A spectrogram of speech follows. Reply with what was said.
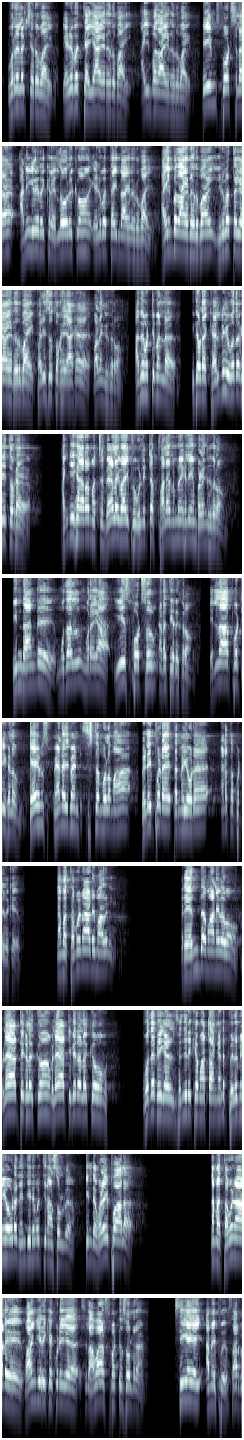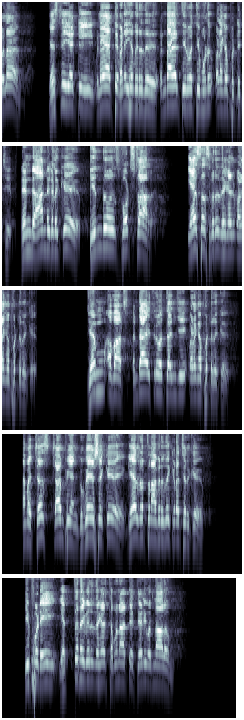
ஒரு லட்சம் ரூபாய் எழுபத்தி ஐயாயிரம் ரூபாய் ஐம்பதாயிரம் ரூபாய். டீம் ஸ்போர்ட்ஸ்ல அணியில் இருக்கிற எல்லோருக்கும் எழுபத்தைந்தாயிரம் ரூபாய் ஐம்பதாயிரம் ரூபாய் இருபத்தையாயிரம் ரூபாய் பரிசு தொகையாக வழங்குகிறோம். அது மட்டுமல்ல இதோட கல்வி உதவித்தொகை அங்கீகாரம் மற்றும் வேலைவாய்ப்பு உள்ளிட்ட பல நன்மைகளையும் வழங்குகிறோம். இந்த ஆண்டு முதல் முறையா இ ஸ்போர்ட்ஸும் நடத்தி இருக்கிறோம் எல்லா போட்டிகளும் கேம்ஸ் மேனேஜ்மெண்ட் சிஸ்டம் மூலமா வெளிப்பட தன்மையோட நடத்தப்பட்டிருக்கு. நம்ம தமிழ்நாடு மாதிரி. வேற எந்த மாநிலமும் விளையாட்டுகளுக்கும் விளையாட்டு வீரர்களுக்கும் உதவிகள் செஞ்சிருக்க மாட்டாங்கன்னு பெருமையோட நெஞ்சு நிமிர்த்தி நான் சொல்வேன். இந்த உழைப்பால நம்ம தமிழ்நாடு வாங்கியிருக்கக்கூடிய சில அவார்ட்ஸ் மட்டும் சொல்றேன். சிஐஐ அமைப்பு சார்பில் எஸ்டிஏடி விளையாட்டு வணிக விருது ரெண்டாயிரத்தி இருபத்தி மூணு வழங்கப்பட்டுச்சு. ரெண்டு ஆண்டுகளுக்கு இந்து ஸ்போர்ட்ஸ் ஸ்டார் ஏசஸ் விருதுகள் வழங்கப்பட்டிருக்கு. ஜெம் அவார்ட்ஸ் ரெண்டாயிரத்தி இருபத்தஞ்சு வழங்கப்பட்டிருக்கு. நம்ம செஸ் சாம்பியன் குகேஷுக்கு கேல் ரத்னா விருது கிடைச்சிருக்கு. இப்படி எத்தனை விருதுகள் தமிழ்நாட்டை தேடி வந்தாலும்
